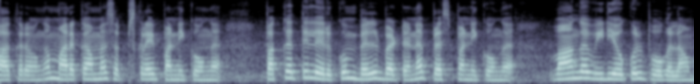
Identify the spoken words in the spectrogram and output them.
பார்க்குறவங்க மறக்காமல் சப்ஸ்கிரைப் பண்ணிக்கோங்க. பக்கத்தில் இருக்கும் பெல் பட்டனை ப்ரெஸ் பண்ணிக்கோங்க. வாங்க வீடியோக்குள் போகலாம்.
